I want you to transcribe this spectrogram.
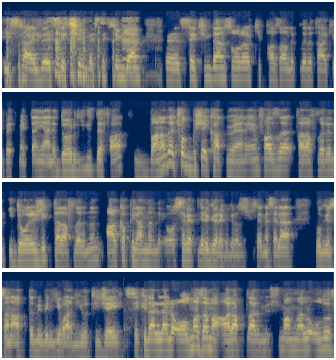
İsrail'de seçim ve seçimden e, seçimden sonraki pazarlıkları takip etmekten yani dördüncü defa bana da çok bir şey katmıyor. Yani en fazla tarafların ideolojik taraflarının arka planlarını o sebepleri görebiliyoruz. İşte mesela bugün sana attığım bir bilgi vardı. UTJ sekülerlerle olmaz ama Araplar Müslümanlarla olur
